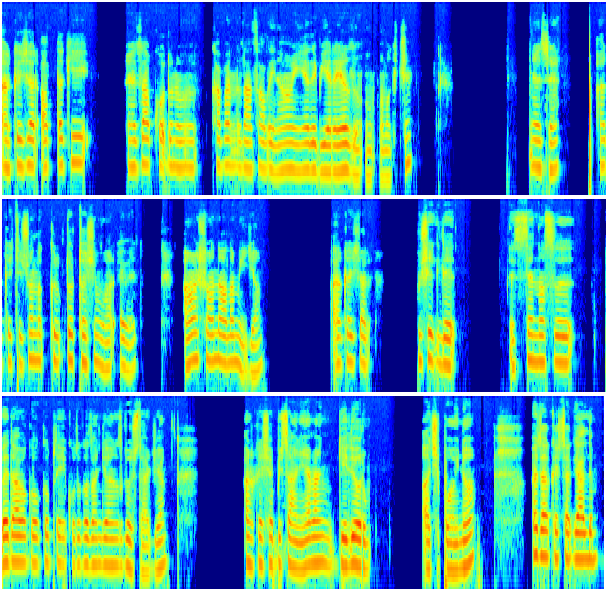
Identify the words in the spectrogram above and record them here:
Arkadaşlar alttaki hesap kodunu kafanızdan sallayın ama yine de bir yere yazın unutmamak için. Neyse. Arkadaşlar şu anda 44 taşım var. Evet. Ama şu anda alamayacağım. Arkadaşlar bu şekilde size nasıl bedava Google Play kodu kazanacağınızı göstereceğim. Arkadaşlar bir saniye hemen geliyorum açıp oyunu. Evet arkadaşlar geldim.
